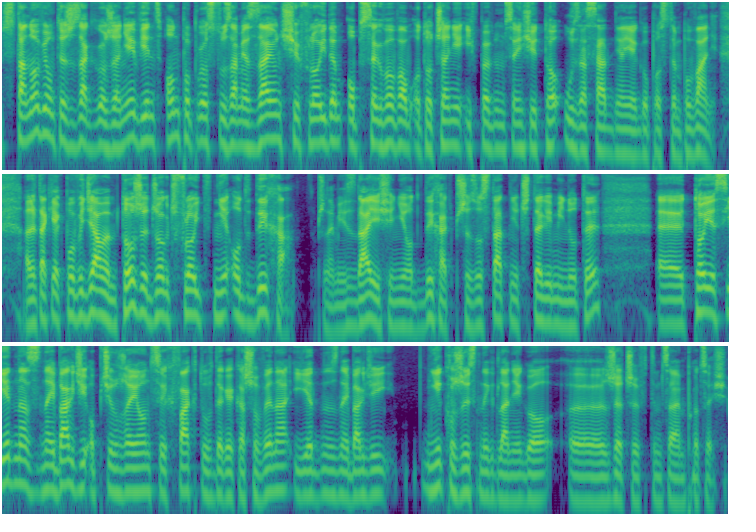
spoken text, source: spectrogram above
stanowią też zagrożenie, więc on po prostu zamiast zająć się Floydem, obserwował otoczenie i w pewnym sensie to uzasadnia jego postępowanie. Ale tak jak powiedziałem, to, że George Floyd nie oddycha, przynajmniej zdaje się nie oddychać przez ostatnie 4 minuty, e, to jest jedna z najbardziej obciążających faktów Dereka Chauvina i jeden z najbardziej niekorzystnych dla niego e, rzeczy w tym całym procesie.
